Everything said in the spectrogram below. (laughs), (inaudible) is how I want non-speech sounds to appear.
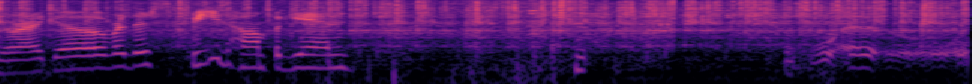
Here I go over this speed hump again. (laughs) Whoa.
